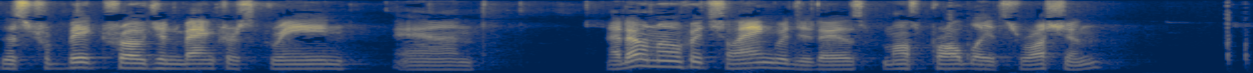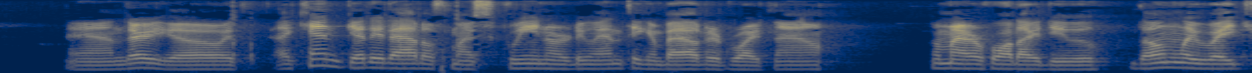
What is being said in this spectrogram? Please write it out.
This tr big Trojan banker screen, and I don't know which language it is. Most probably it's Russian. And there you go. It, I can't get it out of my screen or do anything about it right now. No matter what I do. The only way to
